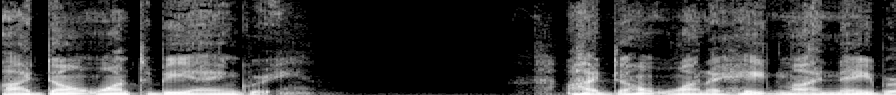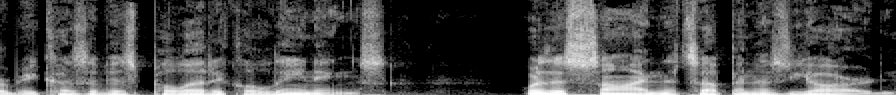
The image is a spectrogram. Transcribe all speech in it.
I don't want to be angry. I don't want to hate my neighbor because of his political leanings, or the sign that's up in his yard,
